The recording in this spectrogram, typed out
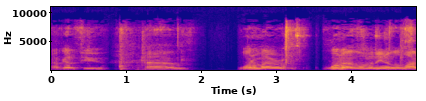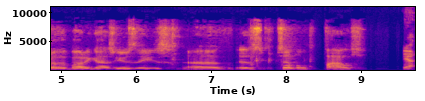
I've got a few. Um, one of my one of them, and you know, a lot of the body guys use these, uh, is simple files. Yeah.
